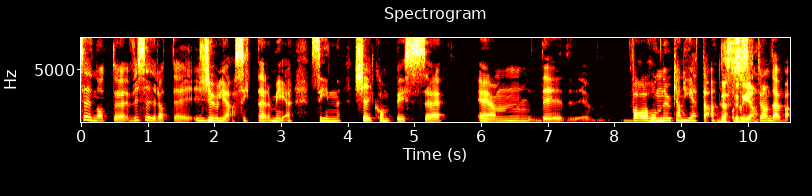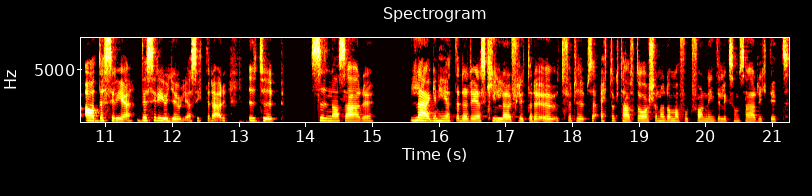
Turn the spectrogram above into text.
säg något, eh, vi säger att eh, Julia sitter med sin tjejkompis, eh, ehm, det, det, vad hon nu kan heta. Och så Desiree. sitter de där, ja ah, Desiree, Desiree och Julia sitter där i typ sina så här lägenheter där deras killar flyttade ut för typ så ett och ett halvt år sedan och de har fortfarande inte liksom så här riktigt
